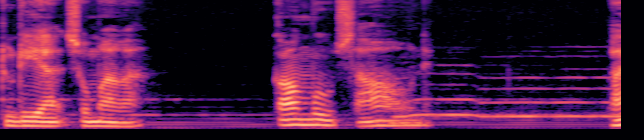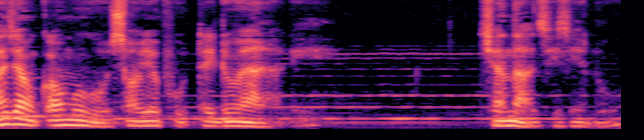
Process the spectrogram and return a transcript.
ဒုတိယဆုံးမကကောင်းမှုဆောင်တဲ့ဘာကြောင့်ကောင်းမှုကိုဆောင်ရွက်ဖို့တိုက်တွန်းရတာလဲချမ်းသာစေခြင်းလို့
